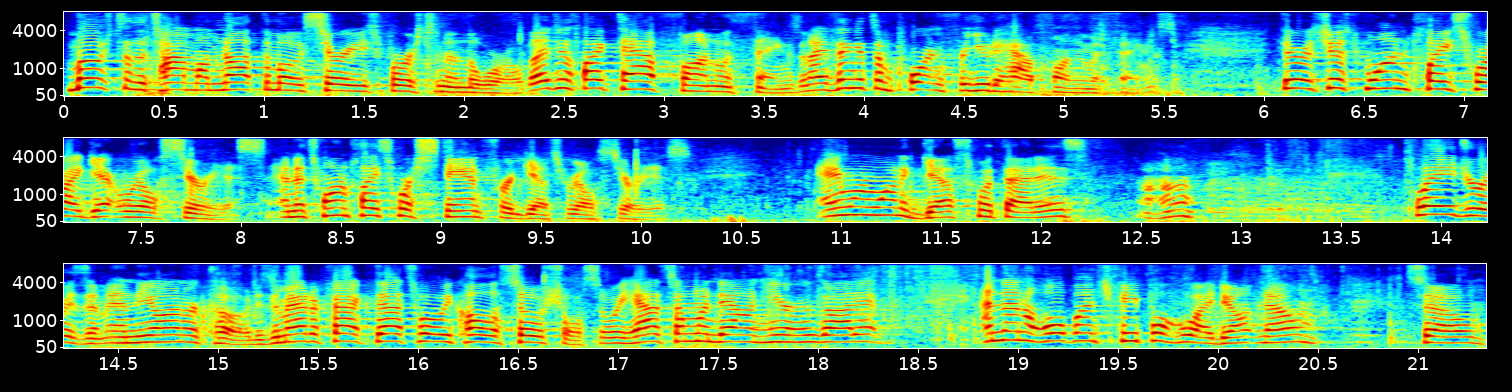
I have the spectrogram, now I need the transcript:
most of the time I'm not the most serious person in the world. I just like to have fun with things. And I think it's important for you to have fun with things. There is just one place where I get real serious. And it's one place where Stanford gets real serious. Anyone want to guess what that is? Uh-huh. Plagiarism and the honor code. As a matter of fact, that's what we call a social. So we had someone down here who got it, and then a whole bunch of people who I don't know. So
